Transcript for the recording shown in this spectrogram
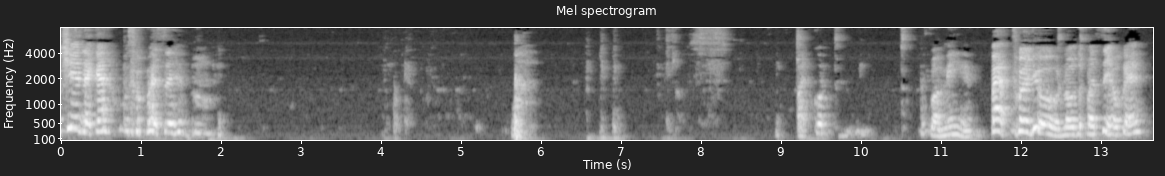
Cheese again. Spicy. But good for me. Bad for you. No spicy, okay?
